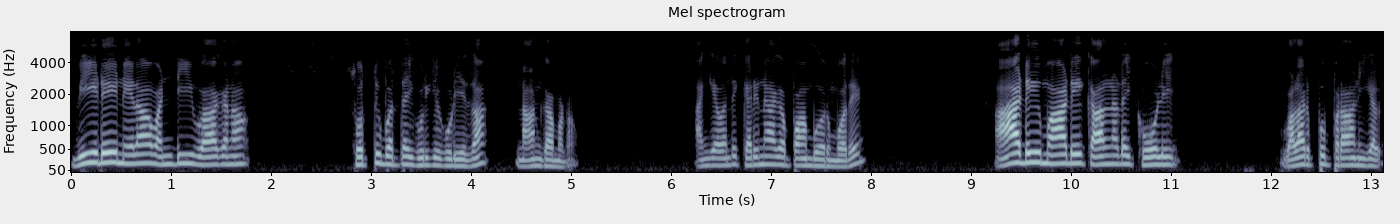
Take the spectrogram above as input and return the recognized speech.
வீடு நிலம் வண்டி வாகனம் சொத்து பத்தை குறிக்கக்கூடியது தான் நான்காம் இடம். அங்கே வந்து கருநாக பாம்பு வரும்போது ஆடு மாடு கால்நடை கோழி வளர்ப்பு பிராணிகள்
